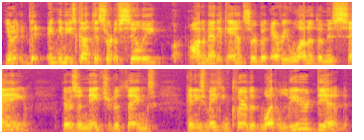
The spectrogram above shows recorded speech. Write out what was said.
You know, the, I mean, he's got this sort of silly automatic answer, but every one of them is saying there's a nature to things, and he's making clear that what Lear did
